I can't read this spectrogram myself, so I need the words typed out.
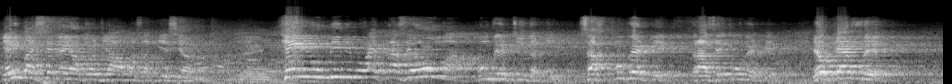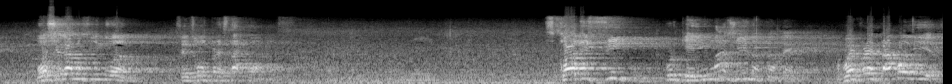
Quem vai ser ganhador de almas aqui esse ano? Quem no mínimo vai trazer uma convertida aqui? Precisa converter, trazer e converter. Eu quero ver. Vou chegar no fim do ano. Vocês vão prestar contas. Escolhe cinco, porque ele imagina também. Eu vou enfrentar Golias.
